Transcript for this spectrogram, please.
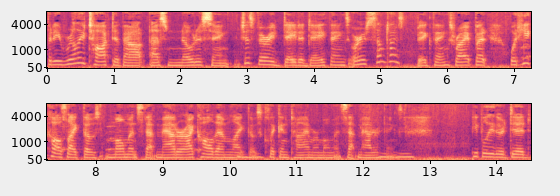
but he really talked about us noticing just very day to day things, or sometimes big things, right? But what he calls like those moments that matter, I call them like mm-hmm. those click in time or moments that matter mm-hmm. things. People either did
